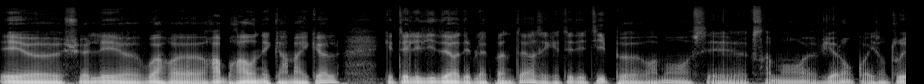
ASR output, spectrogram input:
et euh, je suis allé euh, voir Rab Brown et Carmichael, qui étaient les leaders des Black Panthers et qui étaient des types vraiment c'est extrêmement violents quoi. Ils ont tous,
